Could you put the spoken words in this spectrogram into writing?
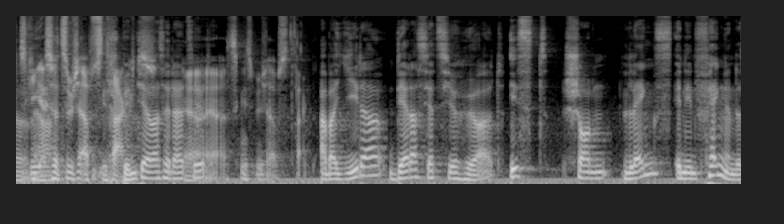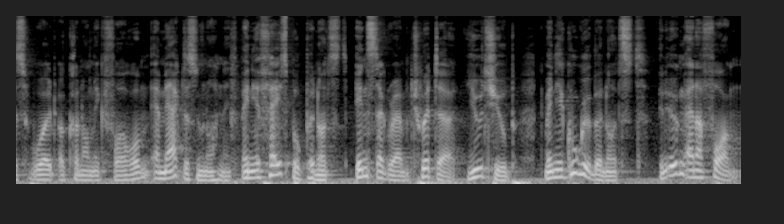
das ging ja, jetzt ziemlich abstrakt. Spinnt ja, was er da erzählt. Ja, ja, das ging ziemlich abstrakt. Aber jeder, der das jetzt hier hört, ist schon längst in den Fängen des World Economic Forum. Er merkt es nur noch nicht. Wenn ihr Facebook benutzt, Instagram, Twitter, YouTube, wenn ihr Google benutzt, in irgendeiner Form,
